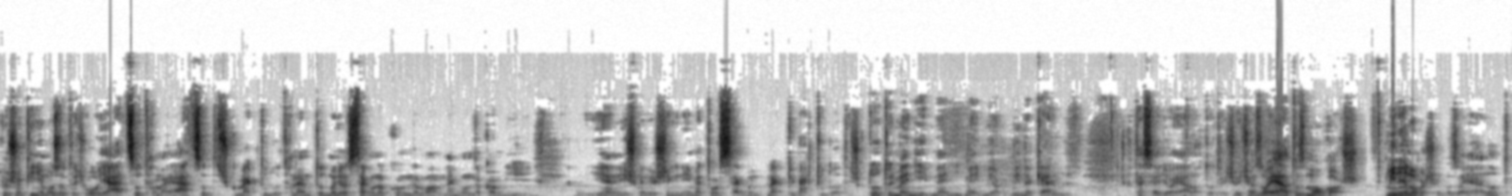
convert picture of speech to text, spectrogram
gyorsan kinyomozott, hogy hol játszott, ha már játszott, és akkor megtudod. Ha nem tudod Magyarországon, akkor van, megvannak ami ilyen ismerőségi Németországban, meg, meg tudod. És tudod, hogy mennyi, mennyi, mennyi, mibe kerül. És akkor tesz egy ajánlatot. És hogyha az ajánlat az magas, minél magasabb az ajánlat,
